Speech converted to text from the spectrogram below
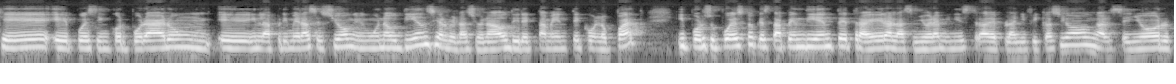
que eh, pues incorporaron eh, en la primera sesión en una audiencia relacionados directamente con la OPAT y por supuesto que está pendiente traer a la señora ministra de Planificación, al señor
